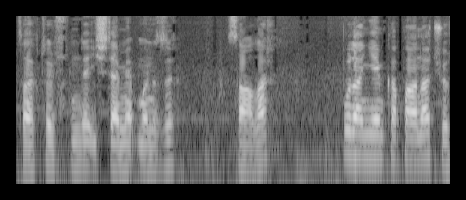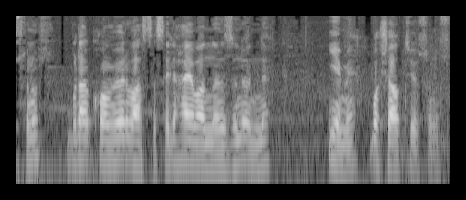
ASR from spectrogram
traktör üstünde işlem yapmanızı sağlar. Buradan yem kapağını açıyorsunuz. Buradan konveyör vasıtasıyla hayvanlarınızın önüne yemi boşaltıyorsunuz.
